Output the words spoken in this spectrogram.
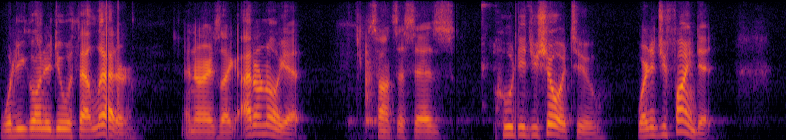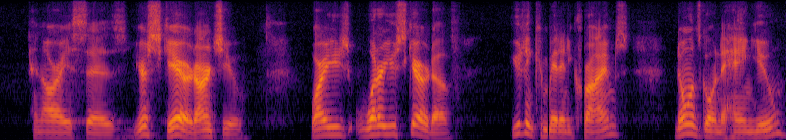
What are you going to do with that letter? And Arya's like, I don't know yet. Sansa says, Who did you show it to? Where did you find it? And Arya says, You're scared, aren't you? Why are you what are you scared of? You didn't commit any crimes. No one's going to hang you.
